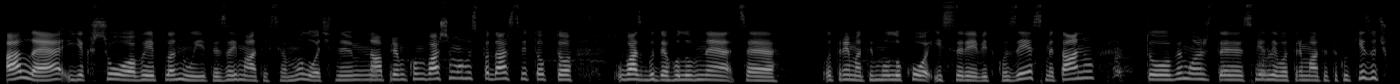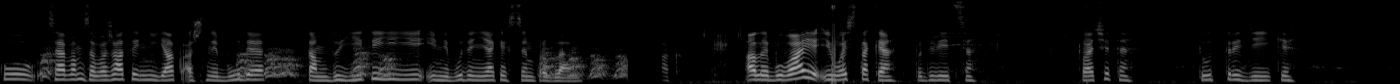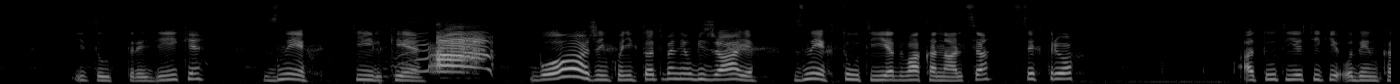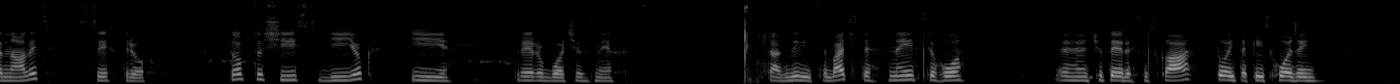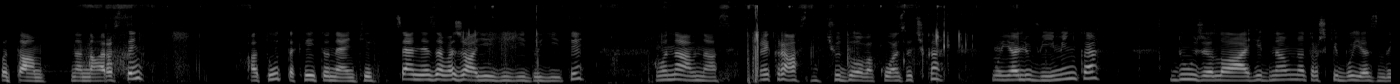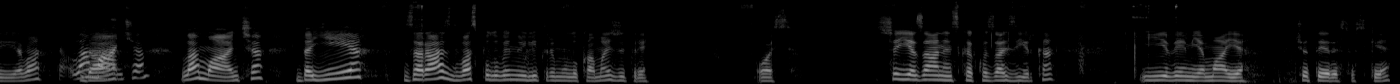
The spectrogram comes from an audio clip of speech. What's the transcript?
Але якщо ви плануєте займатися молочним напрямком в вашому господарстві, тобто у вас буде головне це отримати молоко і сири від кози, сметану, то ви можете сміливо тримати таку кізочку. Це вам заважати ніяк аж не буде там доїти її і не буде ніяких з цим проблем. Так. Але буває і ось таке. Подивіться. Бачите? Тут три дійки. І тут три дійки. З них тільки. Боженько, ніхто тебе не обіжає. З них тут є два канальця з цих трьох. А тут є тільки один каналець з цих трьох. Тобто шість дійок і три робочих з них. Так, дивіться, бачите, в неї всього е, чотири соска. Той такий схожий отам на наростень, а тут такий тоненький. Це не заважає її доїти. Вона в нас прекрасна, чудова козочка, моя любіменька, дуже лагідна, вона трошки боязлива. Ламанча. Ламанча дає зараз 2,5 літри молока, майже 3. Ось. Ще є занинська коза зірка. Її вим'я має 4 соски.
